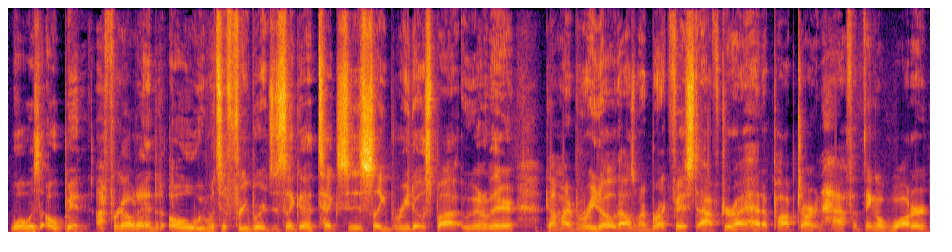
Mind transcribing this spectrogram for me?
What was open? I forgot what I ended. Oh, we went to Freebirds. It's like a Texas like burrito spot. We went over there, got my burrito. That was my breakfast. After I had a pop tart and half a thing of water.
